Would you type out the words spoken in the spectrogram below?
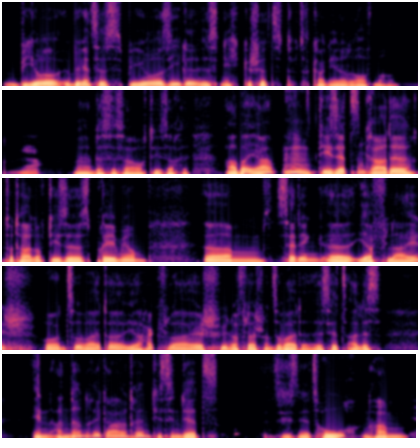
Bio, übrigens, das Bio-Siegel ist nicht geschützt. Das kann jeder drauf machen. Ja. Ja, das ist ja auch die Sache. Aber ja, die setzen gerade total auf dieses Premium. Ähm, Setting, äh, ihr Fleisch und so weiter, ihr Hackfleisch, Hühnerfleisch und so weiter, ist jetzt alles in anderen Regalen drin. Die sind jetzt, die sind jetzt hoch und haben, Ja,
